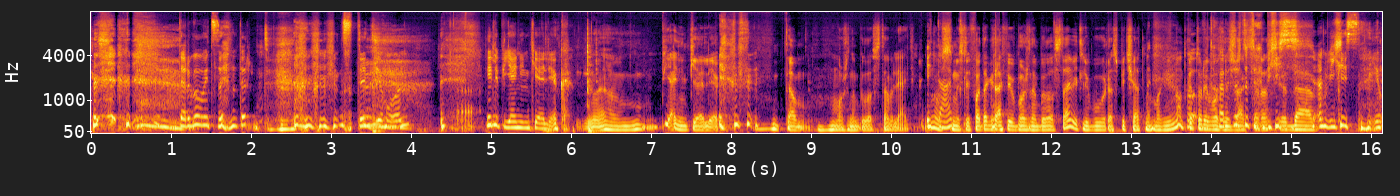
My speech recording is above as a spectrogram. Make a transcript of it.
Торговый центр, стадион или пьяненький Олег. Эм, Пьяненький Олег. Там можно было вставлять. Ну, в смысле, фотографию можно было вставить, любую распечатанную магнитот, который Вот возле Хорошо, что ты объяс- Да, объяснил.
